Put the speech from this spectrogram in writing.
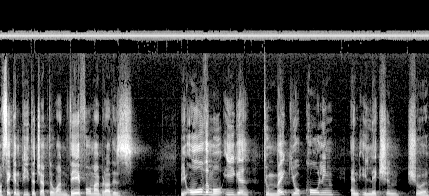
of 2 Peter chapter 1. Therefore, my brothers, be all the more eager to make your calling and election sure.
